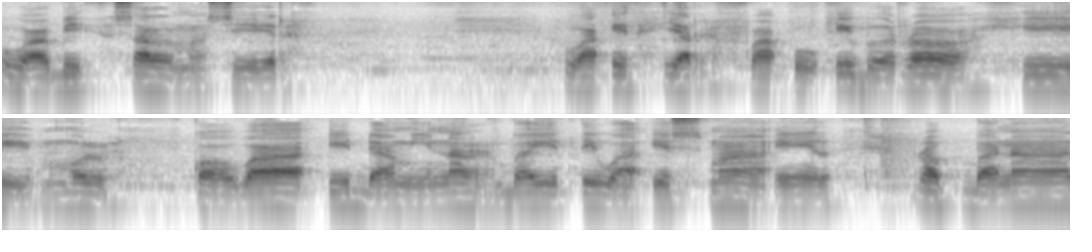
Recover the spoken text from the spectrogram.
Wa sal masir. Wa id yarfa'u ibrahimul qawaida minal baiti wa ismail Rabbana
